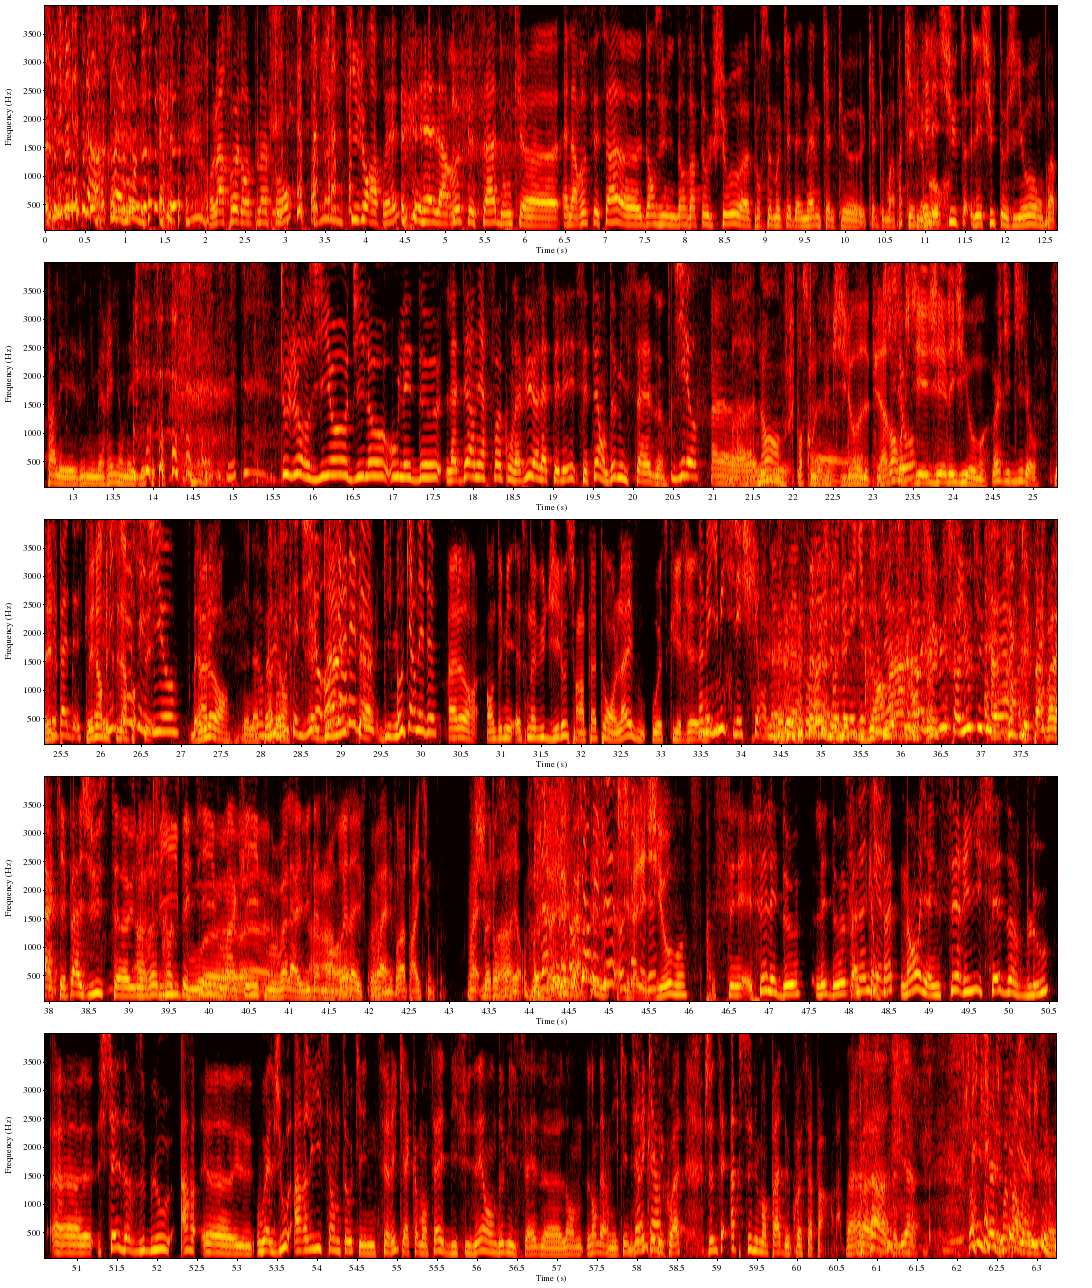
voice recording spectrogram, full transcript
On l'a retrouvé dans le plafond. Six jours après. Et elle a refait ça, donc euh, elle a refait ça euh, dans, une, dans un talk show euh, pour se moquer d'elle-même quelques, quelques mois après. Quel et humour. les chutes, les chutes au JO, on va pas les énumérer, il y en a eu beaucoup trop. Toujours JO, Gilo ou les deux. La dernière fois qu'on l'a vu à la télé, c'était en 2016. Gilo. Bah non, je pense qu'on a vu Gilo depuis avant. Moi je dis j'ai les JO moi. Moi je dis Gilo. C'était Mais- pas, de, c'était mais pas non, mais c'est 2016 les JO. Bah oui. Alors, Il y en a Donc pas coup c'est Gilo. Aucun des deux. Aucun des deux. alors en 2000, est-ce qu'on a vu Gilo sur un plateau en live ou est-ce qu'il y a déjà Non mais Gimmicks il est chiant. donc, euh, Faut pas lui j'ai poser des questions. Si, parce que Moi j'ai vu sur YouTube Un truc qui est pas, voilà, qui est pas juste euh, une Un clip rétrospective ou, ou, euh, un clip ou voilà évidemment. un vrai live quoi, Ouais. une vraie apparition quoi. Ouais. Bah j'en sais rien. Et ben c'est les- aucun des deux. Je Aucun des les deux. JO moi. C'est c'est les deux, les deux Tu parce qu'en fait non, il y a une série Shades of Blue, euh, Shades of the Blue, euh, où elle joue Harley Santo, qui est une série qui a commencé à être diffusée en 2016 euh, l'an l'an dernier, qui est une série D'accord. québécoise. Je ne sais absolument pas de quoi ça parle. Voilà, c'est bien. Jean-Michel, je C'est prépare mon bien. émission.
